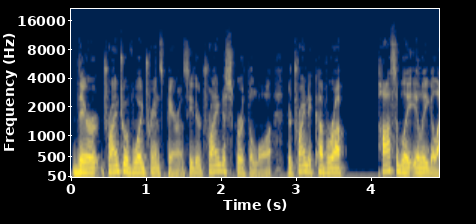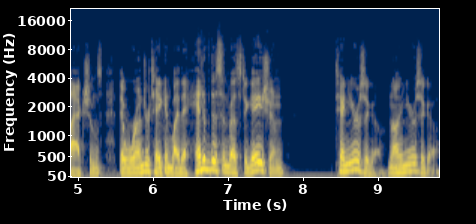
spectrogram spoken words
they're trying to avoid transparency. They're trying to skirt the law. They're trying to cover up possibly illegal actions that were undertaken by the head of this investigation 10 years ago, nine years ago.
